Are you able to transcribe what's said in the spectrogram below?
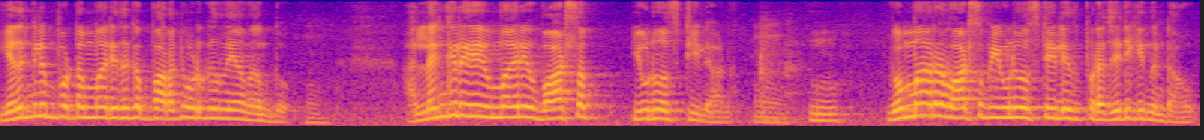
ഏതെങ്കിലും പൊട്ടന്മാർ ഇതൊക്കെ പറഞ്ഞു കൊടുക്കുന്നതാണോ എന്തോ? അല്ലെങ്കിൽ ഇവന്മാർ വാട്സപ്പ് യൂണിവേഴ്സിറ്റിയിലാണ്. ഇവന്മാരുടെ വാട്സപ്പ് യൂണിവേഴ്സിറ്റിയിൽ ഇത് പ്രചരിക്കുന്നുണ്ടാവും.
